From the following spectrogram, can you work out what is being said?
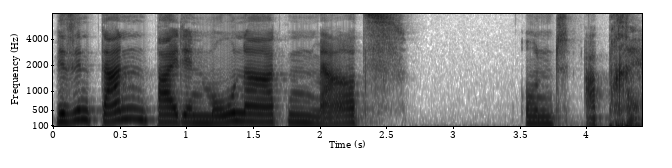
Wir sind dann bei den Monaten März und April.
